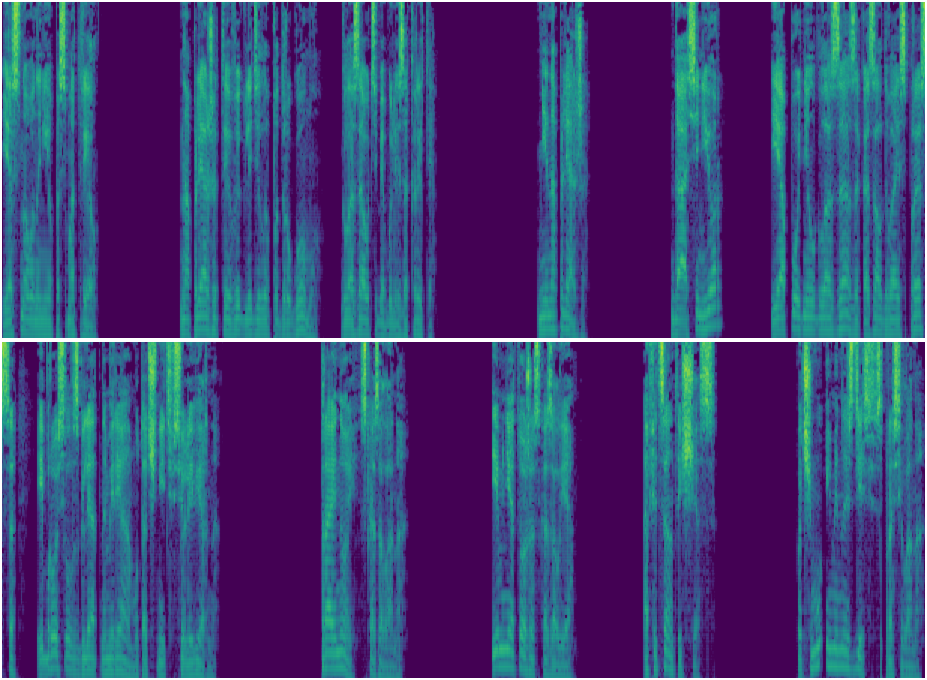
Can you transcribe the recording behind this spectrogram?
Я снова на нее посмотрел. «На пляже ты выглядела по-другому, глаза у тебя были закрыты». «Не на пляже». «Да, сеньор?» Я поднял глаза, заказал два эспрессо и бросил взгляд на Мириам, уточнить, все ли верно. «Тройной», — сказала она. «И мне тоже», — сказал я. Официант исчез. «Почему именно здесь?» — спросила она.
